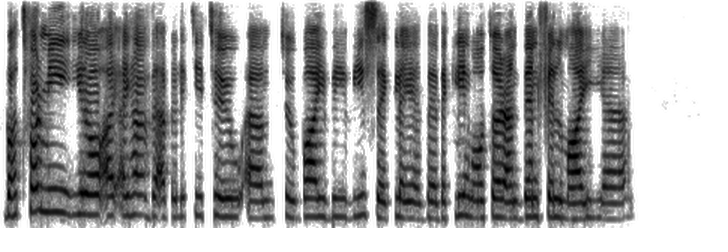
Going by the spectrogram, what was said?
but for me, you know, I, I have the ability to um, to buy the these uh, the, the clean water and then fill my uh,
